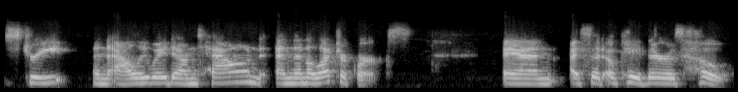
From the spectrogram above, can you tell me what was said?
street and alleyway downtown, and then electric works. And I said, okay, there is hope.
